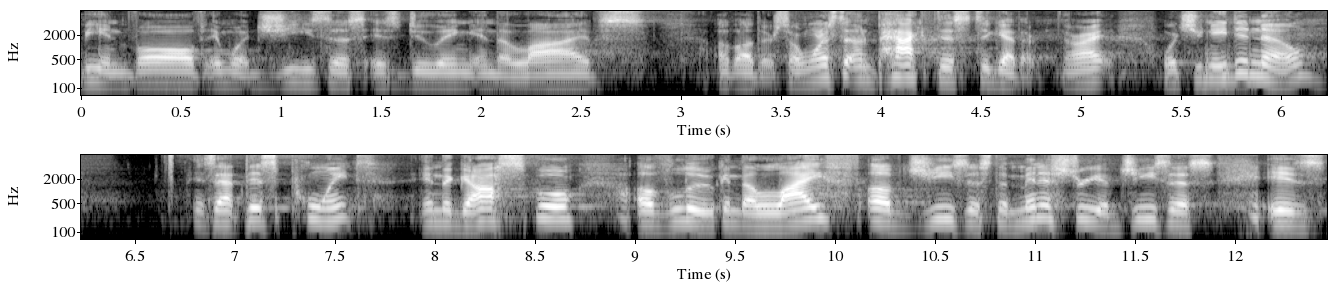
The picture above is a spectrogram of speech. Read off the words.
be involved in what Jesus is doing in the lives of others. So I want us to unpack this together, all right? What you need to know is at this point in the Gospel of Luke, in the life of Jesus, the ministry of Jesus is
